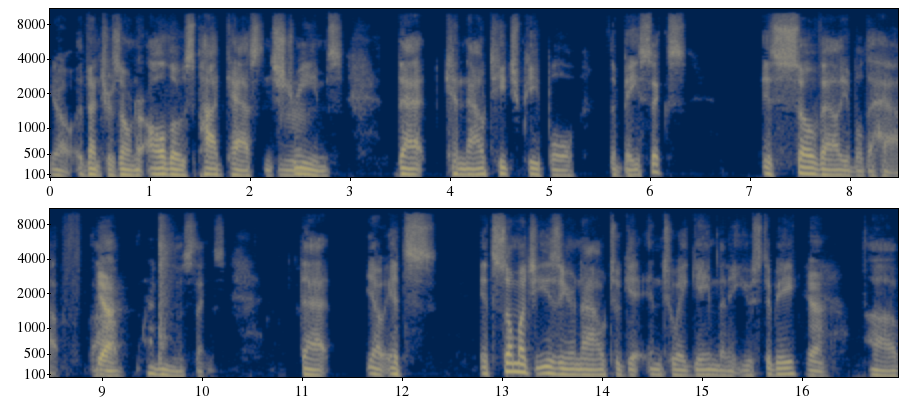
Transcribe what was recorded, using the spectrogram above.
you know Adventure Zone or all those podcasts and Mm. streams that can now teach people the basics is so valuable to have. Yeah. uh, having those things that you know it's it's so much easier now to get into a game than it used to be. Yeah. Uh,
